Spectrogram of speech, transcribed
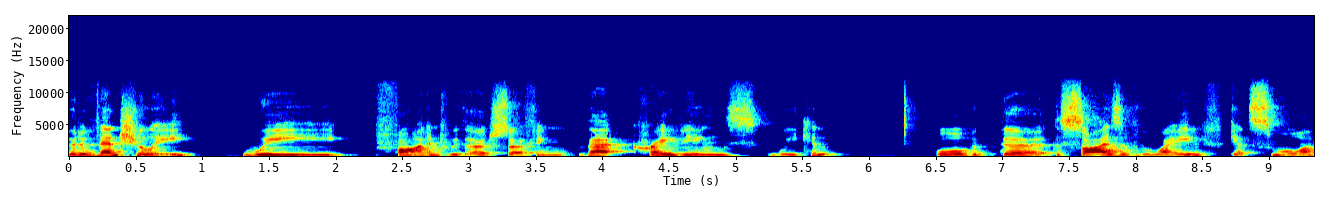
But eventually we find with urge surfing that cravings weaken or the, the, the size of the wave gets smaller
